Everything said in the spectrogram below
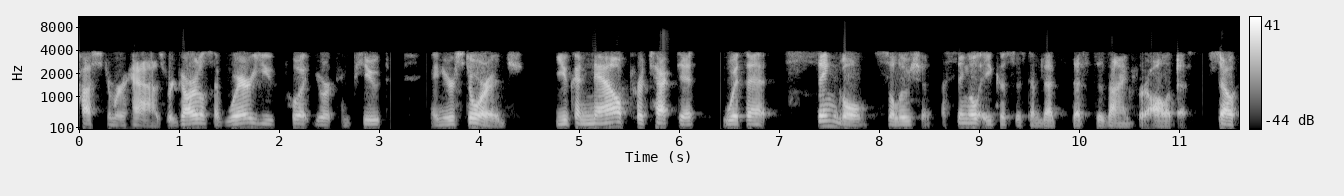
customer, has, regardless of where you put your compute and your storage, you can now protect it with a single solution, a single ecosystem that's, that's designed for all of this. So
